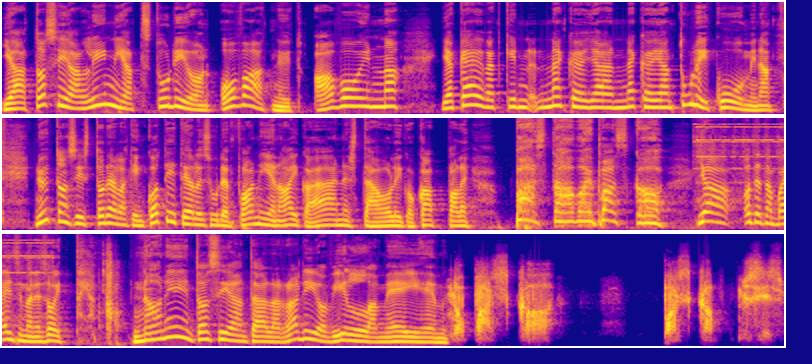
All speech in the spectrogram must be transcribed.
Ja tosiaan linjat studioon ovat nyt avoinna ja käyvätkin näköjään, näköjään tulikuumina. Nyt on siis todellakin kotiteollisuuden fanien aika äänestää, oliko kappale pastaa vai paskaa. Ja otetaanpa ensimmäinen soittaja. No niin, tosiaan täällä Radio Villa Meihem. No paskaa. Paska, siis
